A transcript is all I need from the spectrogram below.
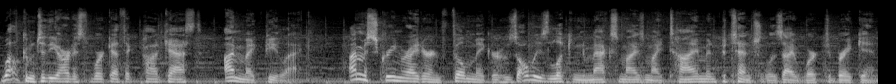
Welcome to the Artist Work Ethic Podcast. I'm Mike Pelak. I'm a screenwriter and filmmaker who's always looking to maximize my time and potential as I work to break in.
